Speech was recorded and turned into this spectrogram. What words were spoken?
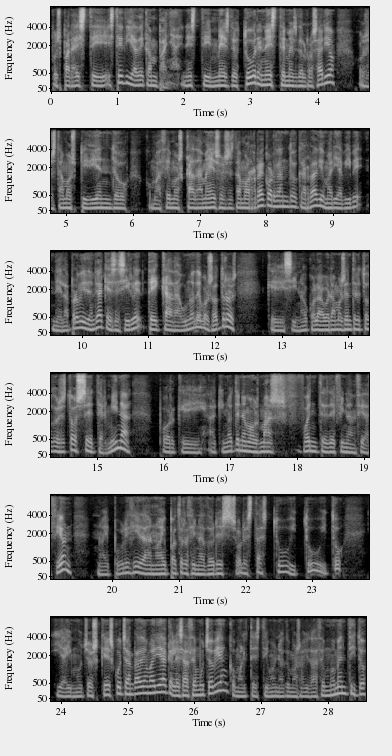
pues para este este día de campaña, en este mes de octubre, en este mes del Rosario, os estamos pidiendo, como hacemos cada mes, os estamos recordando que Radio María vive de la providencia que se sirve de cada uno de vosotros, que si no colaboramos entre todos estos se termina, porque aquí no tenemos más fuentes de financiación, no hay publicidad, no hay patrocinadores, solo estás tú y tú y tú. Y hay muchos que escuchan Radio María que les hace mucho bien, como el testimonio que hemos oído hace un momentito,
